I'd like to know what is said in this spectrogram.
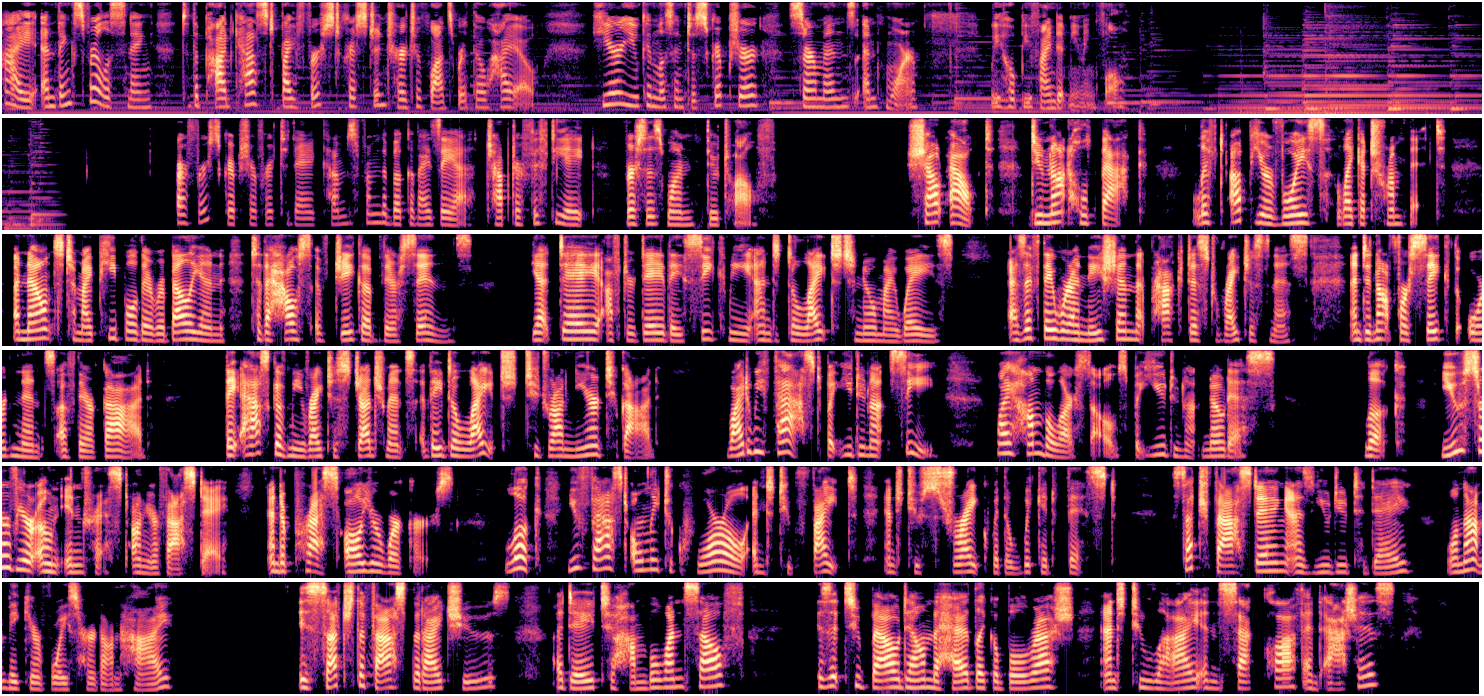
Hi, and thanks for listening to the podcast by First Christian Church of Wadsworth, Ohio. Here you can listen to scripture, sermons, and more. We hope you find it meaningful. Our first scripture for today comes from the book of Isaiah, chapter 58, verses 1 through 12. Shout out, do not hold back. Lift up your voice like a trumpet. Announce to my people their rebellion, to the house of Jacob their sins. Yet day after day they seek me and delight to know my ways, as if they were a nation that practiced righteousness and did not forsake the ordinance of their God. They ask of me righteous judgments, they delight to draw near to God. Why do we fast, but you do not see? Why humble ourselves, but you do not notice? Look, you serve your own interest on your fast day and oppress all your workers. Look, you fast only to quarrel and to fight and to strike with a wicked fist. Such fasting as you do today will not make your voice heard on high. Is such the fast that I choose, a day to humble oneself? Is it to bow down the head like a bulrush and to lie in sackcloth and ashes?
